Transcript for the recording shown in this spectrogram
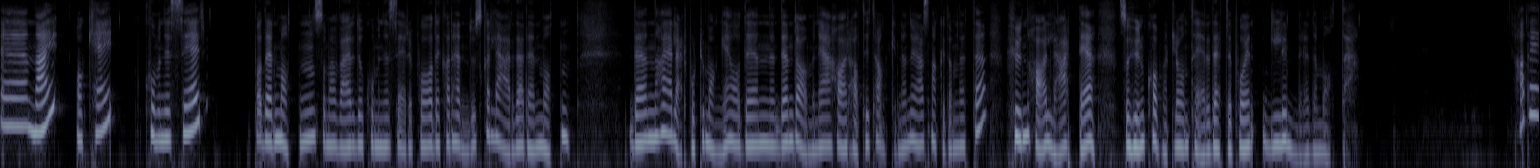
Eh, nei. OK, kommuniser på den måten som er verd å kommunisere på. Det kan hende du skal lære deg den måten. Den har jeg lært bort til mange, og den, den, damen jeg har hatt i tankene når jeg har snakket om dette, hun har lært det, så hun kommer til å håndtere dette på en glimrende måte. Ha det!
